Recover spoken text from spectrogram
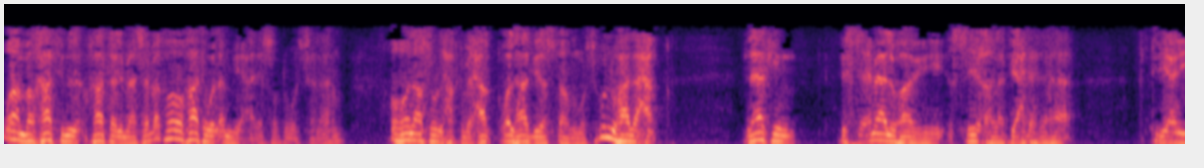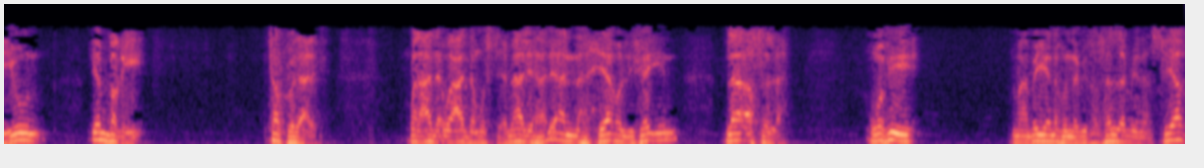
وأما الخاتم خاتم لما سبق فهو خاتم الأنبياء عليه الصلاة والسلام. وهو ناصر الحق بالحق والهادي إلى الصراط المستقيم. كل هذا حق. لكن استعمال هذه الصيغة التي أحدثها التجاريون ينبغي ترك ذلك وعدم استعمالها لانها إحياء لشيء لا أصل له. وفي ما بينه النبي صلى الله عليه وسلم من الصيغ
